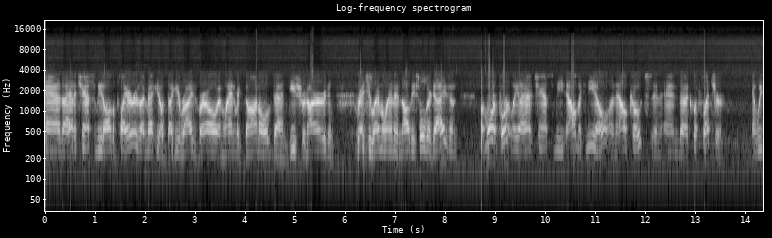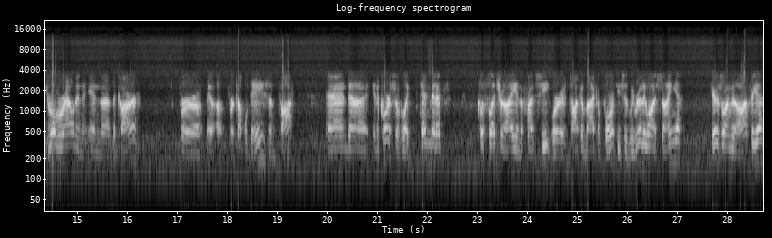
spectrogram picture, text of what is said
And I had a chance to meet all the players. I met, you know, Dougie Risebrough and Lanny McDonald and Guy Chouinard and Reggie Lemelin and all these older guys. And but more importantly, I had a chance to meet Al McNeil and Al Coates and, and uh, Cliff Fletcher. And we drove around in, in uh, the car for uh, for a couple days and talked. And uh, in the course of like 10 minutes, Cliff Fletcher and I in the front seat were talking back and forth. He said, "We really want to sign you. Here's what I'm going to offer you."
